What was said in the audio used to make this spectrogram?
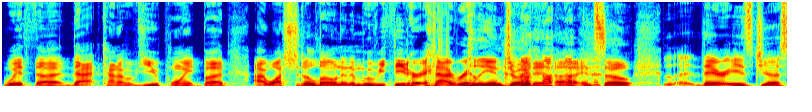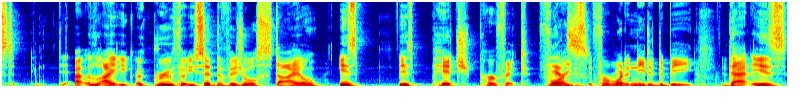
with uh, that kind of viewpoint. But I watched it alone in a movie theater, and I really enjoyed it. uh, and so there is just. I, I agree with what you said. The visual style is is pitch perfect for Yes. ex- for what it needed to be. That is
